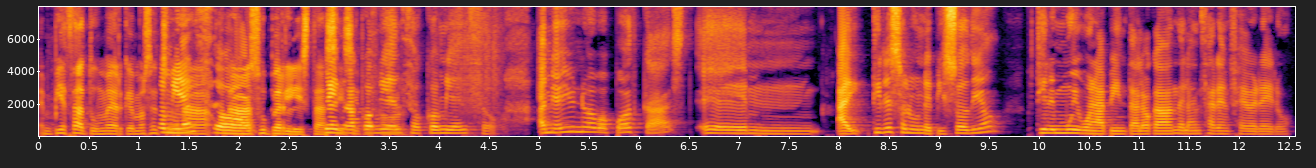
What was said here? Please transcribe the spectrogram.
Empieza tu Mer, que hemos hecho una, super lista. Venga, comienzo, comienzo. A mí hay un nuevo podcast, em, tiene solo un episodio, tiene muy buena pinta, lo acaban de lanzar en febrero.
